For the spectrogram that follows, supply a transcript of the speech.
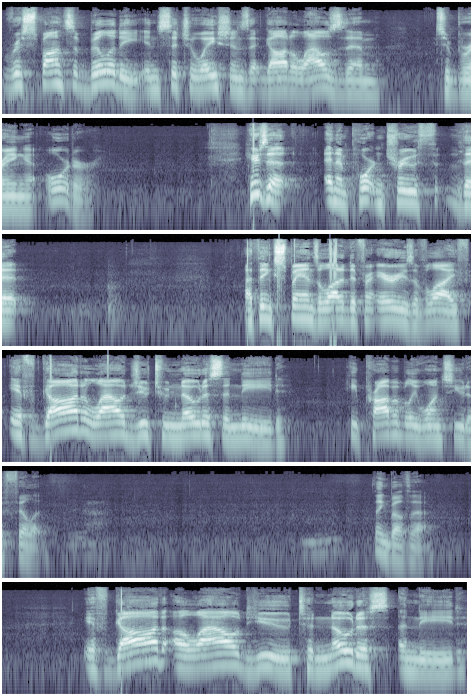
responsibility in situations that God allows them to bring order. Here's a, an important truth that I think spans a lot of different areas of life. If God allowed you to notice a need, He probably wants you to fill it. Think about that. If God allowed you to notice a need,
